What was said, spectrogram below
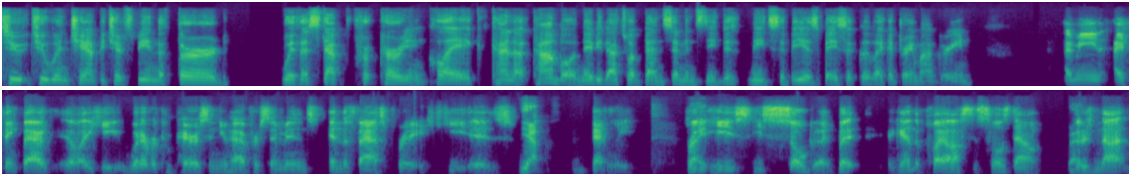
to to win championships, being the third with a Steph Curry and Klay kind of combo, and maybe that's what Ben Simmons need to, needs to be is basically like a Draymond Green. I mean, I think back like he whatever comparison you have for Simmons in the fast break, he is yeah deadly. Right. He, he's he's so good. But again, the playoffs it slows down. Right. There's not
